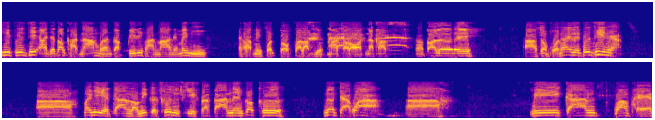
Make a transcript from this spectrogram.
ที่พื้นที่อาจจะต้องขาดน้ำเหมือนกับปีที่ผ่านมาเนี่ยไม่มีนะครับ มีฝนตกสลับหยุดมาตลอดนะครับครับก็เลย อ่า ส่งผลให้ในพื้นที่เนี่ยอ่าไม่มีเหตุการณ์เหล่านี้เกิดขึ้นอีกประการหนึ่งก็คือ เนื่องจากว่าอ่า มีการวางแผน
